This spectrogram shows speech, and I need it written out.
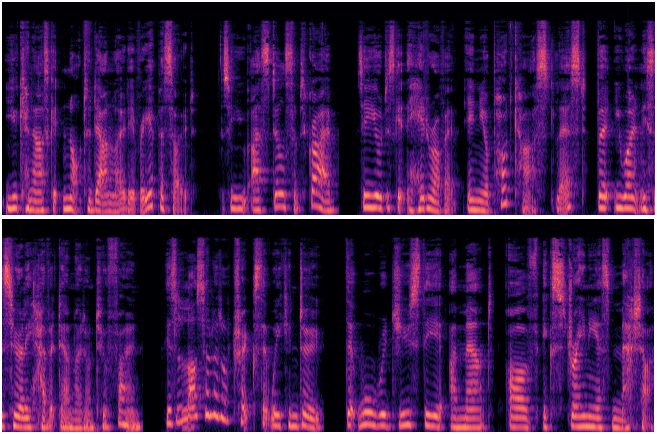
you can ask it not to download every episode. So you are still subscribed. So you'll just get the header of it in your podcast list, but you won't necessarily have it download onto your phone. There's lots of little tricks that we can do that will reduce the amount of extraneous matter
